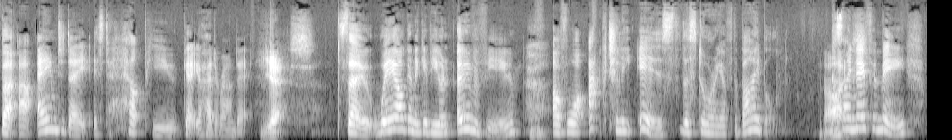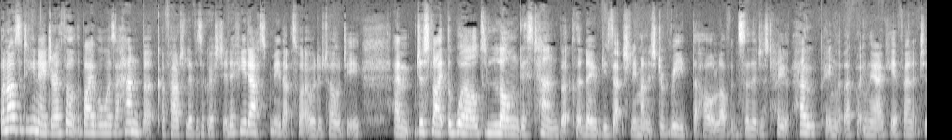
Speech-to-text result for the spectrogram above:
But our aim today is to help you get your head around it. yes. So, we are going to give you an overview of what actually is the story of the Bible. Nice. Because I know for me, when I was a teenager, I thought the Bible was a handbook of how to live as a Christian. If you'd asked me, that's what I would have told you. Um, just like the world's longest handbook that nobody's actually managed to read the whole of, and so they're just ho- hoping that they're putting the IKEA furniture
